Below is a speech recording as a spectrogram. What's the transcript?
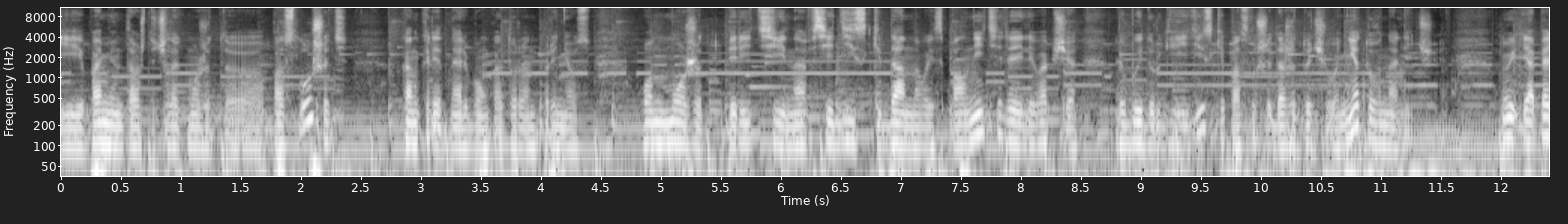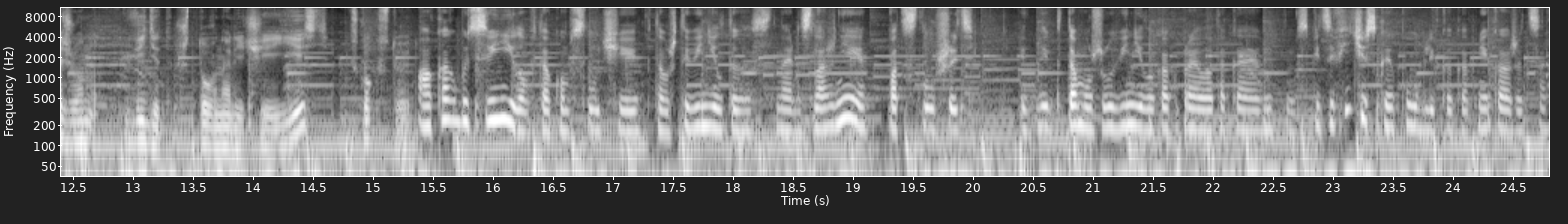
И помимо того, что человек может э, послушать конкретный альбом, который он принес, он может перейти на все диски данного исполнителя или вообще любые другие диски, послушать даже то, чего нету в наличии. Ну и опять же он видит, что в наличии есть, сколько стоит. А как быть с винилом в таком случае? Потому что винил-то, наверное, сложнее подслушать. И к тому же у винила, как правило, такая специфическая публика, как мне кажется.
